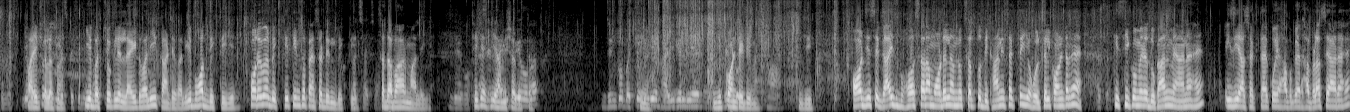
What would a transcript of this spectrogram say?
कलर फाइव कलर्स होने। ये बच्चों के लिए लाइट वाली कांटे वाली। ये बहुत बिकती है फॉर एवर बिकती है तीन सौ पैंसठ दिन बिकती है। अच्छा, अच्छा। सदाबहार माल है ये। ठीक है, ये हमेशा बिकता है। जिनको बच्चों के लिए भाई के लिए जी क्वांटिटी में। हाँ। जी। और जैसे गाइस बहुत सारा मॉडल हम लोग सब तो दिखा नहीं सकते। ये होलसेल काउंटर है। अच्छा। किसी को मेरे दुकान में आना है इजी आ सकता है। कोई अगर हबड़ा से आ रहा है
